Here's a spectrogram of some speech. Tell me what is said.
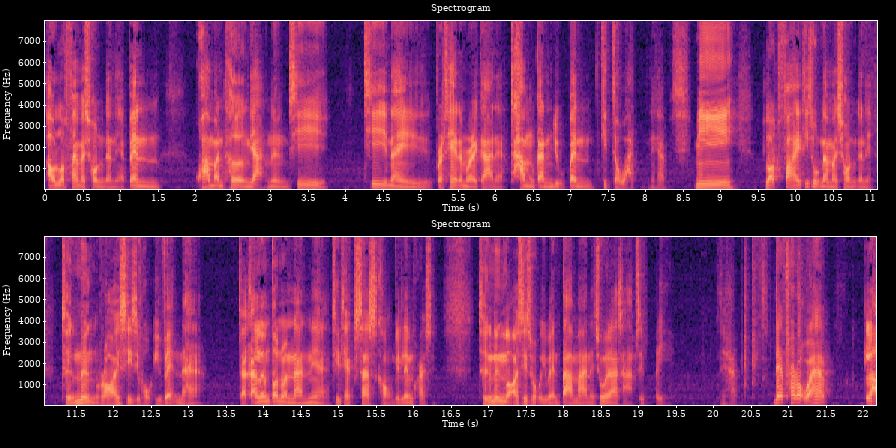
เอารถไฟมาชนกันเนี่ยเป็นความบันเทิงอย่างหนึ่งที่ที่ในประเทศอเมริกาเนี่ยทำกันอยู่เป็นกิจวัตรนะครับ มีรถไฟที่ถูกนำมาชนกันเนี่ยถึง 146อีเวนต์นะฮะ จากการเริ่มต้นวันนั้นเนี่ยที่เท็กซัสของวิลเลียมครัชถึง 146อีเวนต์ตามมาในช่วงเวลา 30 ปีนะครับเดฟทรอบอกว่าเรา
